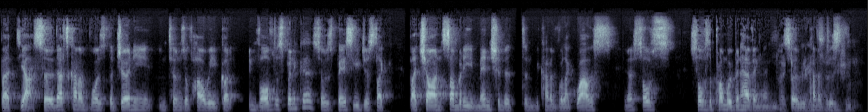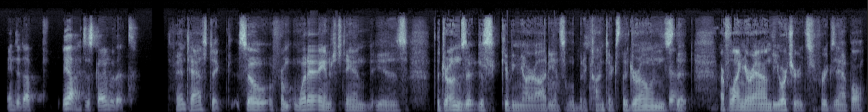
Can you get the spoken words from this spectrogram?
but yeah, so that's kind of was the journey in terms of how we got involved with Spinnaker. So it was basically just like by chance somebody mentioned it, and we kind of were like, "Wow, this you know solves solves the problem we've been having," and like so we kind of solution. just ended up, yeah, just going with it. Fantastic. So, from what I understand, is the drones that just giving our audience a little bit of context. The drones yeah. that are flying around the orchards, for example,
